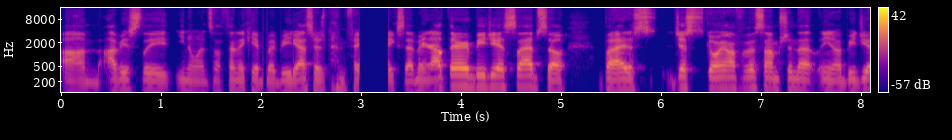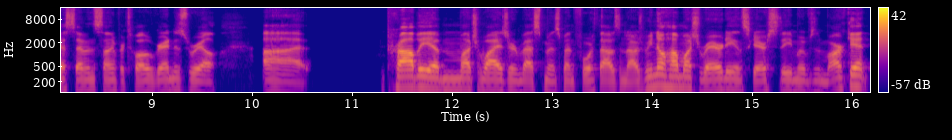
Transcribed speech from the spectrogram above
um, obviously, you know, when it's authenticated by BGS, there's been fakes that made out there in BGS slabs. So, but I just just going off of assumption that you know BGS seven selling for twelve grand is real. Uh, probably a much wiser investment to spend four thousand dollars. We know how much rarity and scarcity moves the market.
